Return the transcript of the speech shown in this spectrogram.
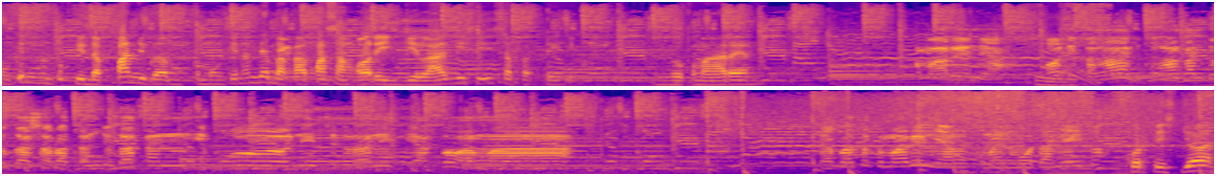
mungkin untuk di depan juga kemungkinan dia bakal pasang Origi lagi sih seperti minggu kemarin. kemarin ya oh Iya. di tengah di tengah kan juga sorotan juga kan Ibu nih cedera nih Tiago sama siapa tuh kemarin yang pemain mudanya itu Curtis John.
